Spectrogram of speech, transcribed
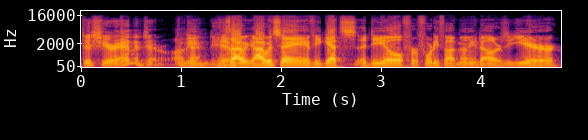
this year and in general. I mean, because him, I, I would say if he gets a deal for forty-five million dollars a year,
